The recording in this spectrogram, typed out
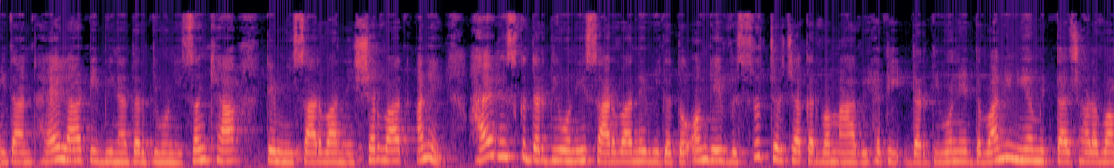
નિદાન થયેલા ટીબીના દર્દીઓની સંખ્યા, તેમની સારવારની શરૂઆત અને હાઈ રિસ્ક દર્દીઓની સારવારની વિગતો અંગે વિસ્તૃત ચર્ચા કરવામાં આવી હતી. દર્દીઓને દવાની નિયમિતતા જાળવવા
